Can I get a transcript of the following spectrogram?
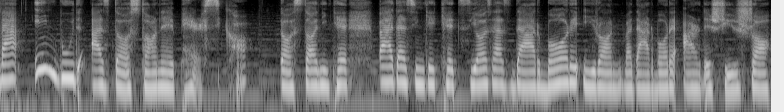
و این بود از داستان پرسیکا داستانی که بعد از اینکه کتسیاس از دربار ایران و دربار اردشیرشاه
